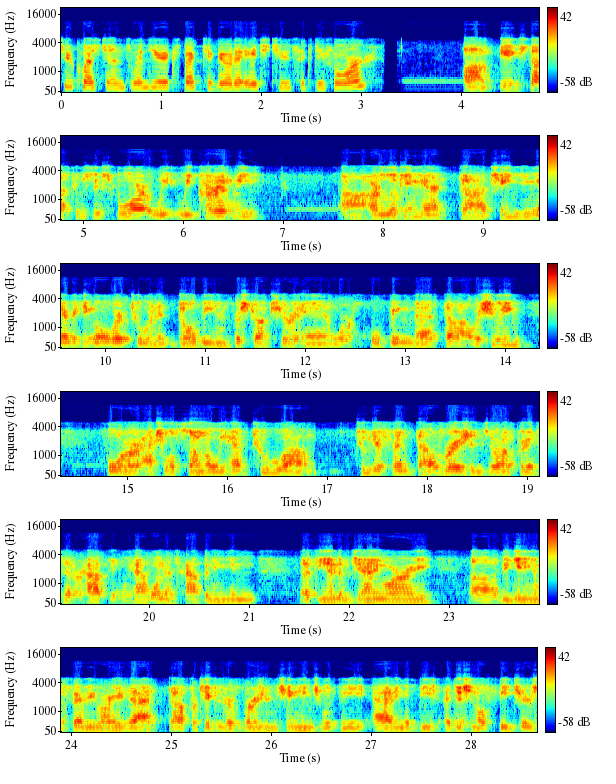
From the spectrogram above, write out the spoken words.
two questions. When do you expect to go to H.264? Um, H.264, we, we currently uh, are looking at uh, changing everything over to an Adobe infrastructure and we're hoping that uh, we're shooting for actual summer. We have two, um, two different uh, versions or upgrades that are happening. We have one that's happening in, at the end of January beginning of February, that uh, particular version change would be adding additional features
